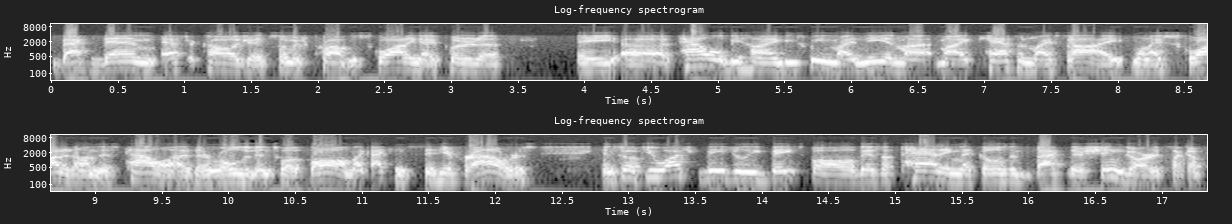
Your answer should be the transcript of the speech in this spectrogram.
back then after college, I had so much problem squatting. I put a a uh, towel behind between my knee and my my calf and my thigh when I squatted on this towel as I rolled it into a ball. I'm like, I can sit here for hours. And so if you watch Major League Baseball, there's a padding that goes in the back of their shin guard. It's like a,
